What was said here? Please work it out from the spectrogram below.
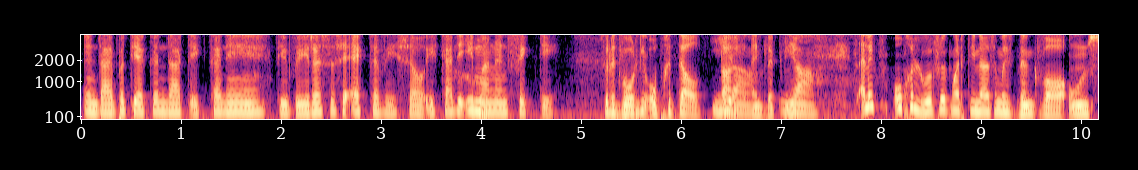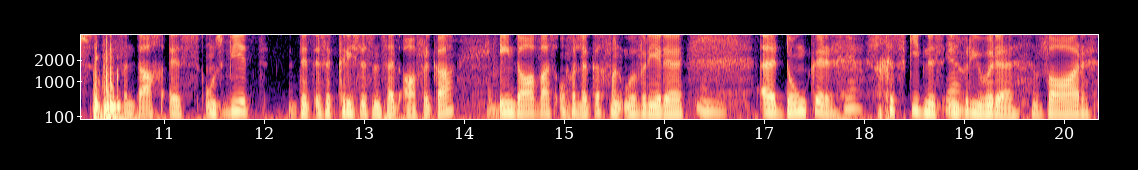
en dit beteken dat ek kan nie die virus is active wees, so ek kan die iemand infekteer. So dit word nie opgetel tans ja, eintlik nie. Ja. Dit is eintlik ongelooflik Martina as mens dink waar ons vandag is. Ons weet dit is 'n krisis in Suid-Afrika en daar was ongelukkig van owerhede 'n mm. donker ja. geskiedenis en ja. periode waar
